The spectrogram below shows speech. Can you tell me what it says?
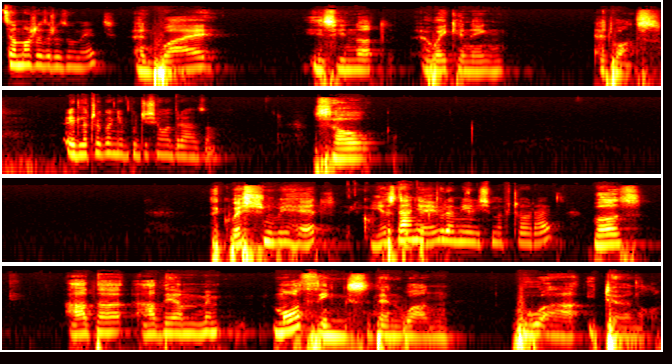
co może zrozumieć and why is he not awakening at once. i dlaczego nie budzi się od razu. So the question we had Pytanie, które mieliśmy wczoraj, was are there, are there more things than one who are eternal?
